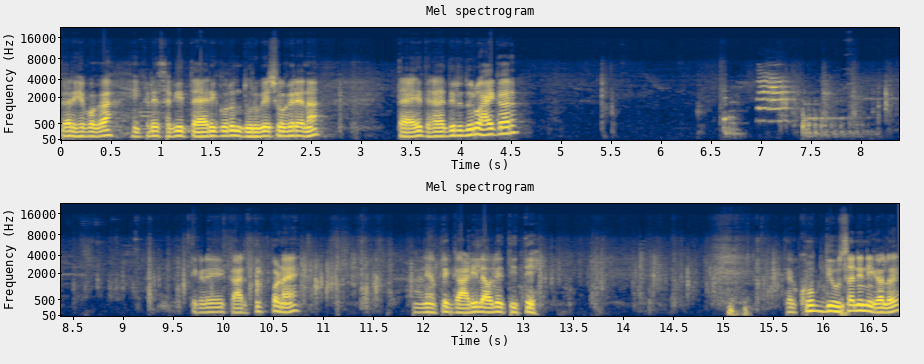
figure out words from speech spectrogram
तर हे बघा इकडे सगळी तयारी करून दुर्वेश वगैरे ना तयारीत राहतील दुरू हाय कर. तिकडे कार्तिक पण आहे आणि आपली गाडी लावली तिथे. तर खूप दिवसांनी निघालोय.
